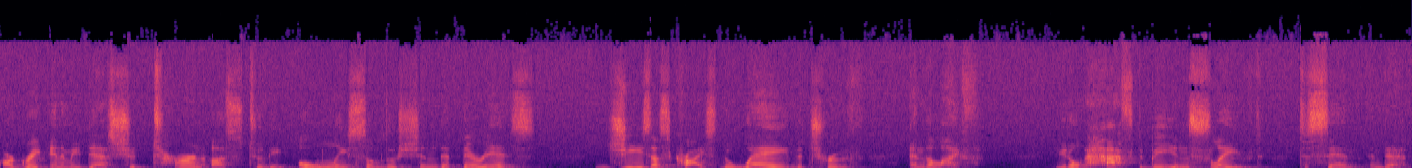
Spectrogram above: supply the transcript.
our great enemy death should turn us to the only solution that there is Jesus Christ, the way, the truth, and the life. You don't have to be enslaved to sin and death.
